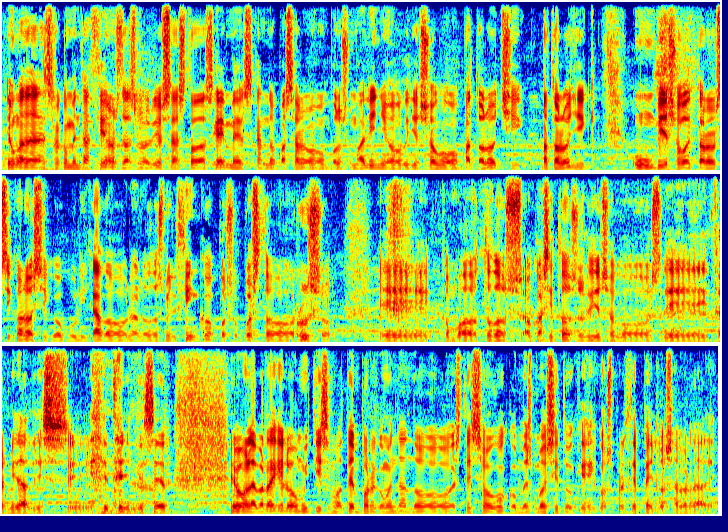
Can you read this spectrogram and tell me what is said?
É unha das recomendacións das gloriosas todas gamers cando pasaron polo submarino o videoxogo Pathologic, Pathologic un videoxogo de terror psicolóxico publicado no ano 2005, por suposto ruso, eh, como todos ou casi todos os videoxogos de enfermidades eh, teñen que ser. E bueno, la verdade que levo moitísimo tempo recomendando este xogo co mesmo éxito que cos precepelos, a verdade.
